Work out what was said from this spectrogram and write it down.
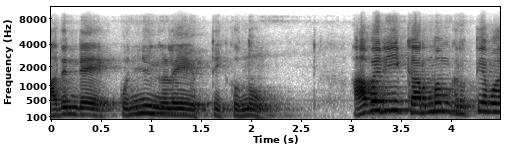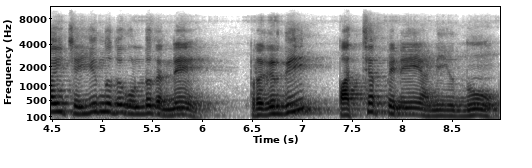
അതിന്റെ കുഞ്ഞുങ്ങളെ എത്തിക്കുന്നു. അവർ ഈ കർമ്മം കൃത്യമായി ചെയ്യുന്നത് കൊണ്ട് തന്നെ പ്രകൃതി പച്ചപ്പിനെ അണിയുന്നു.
